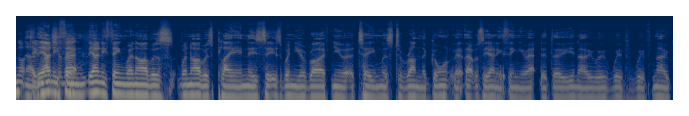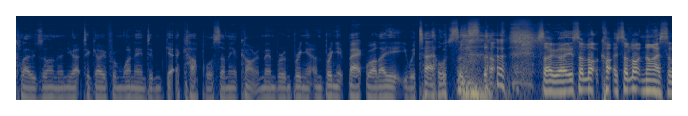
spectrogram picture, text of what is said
not No, doing the much only of thing that? the only thing when I was when I was playing is is when you arrived new at a team was to run the gauntlet. That was the only thing you had to do. You know, with with, with no clothes on, and you had to go from one end and get a cup or something. I can't remember and bring it and bring it back while they hit you with towels and stuff. so uh, it's a lot it's a lot nicer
